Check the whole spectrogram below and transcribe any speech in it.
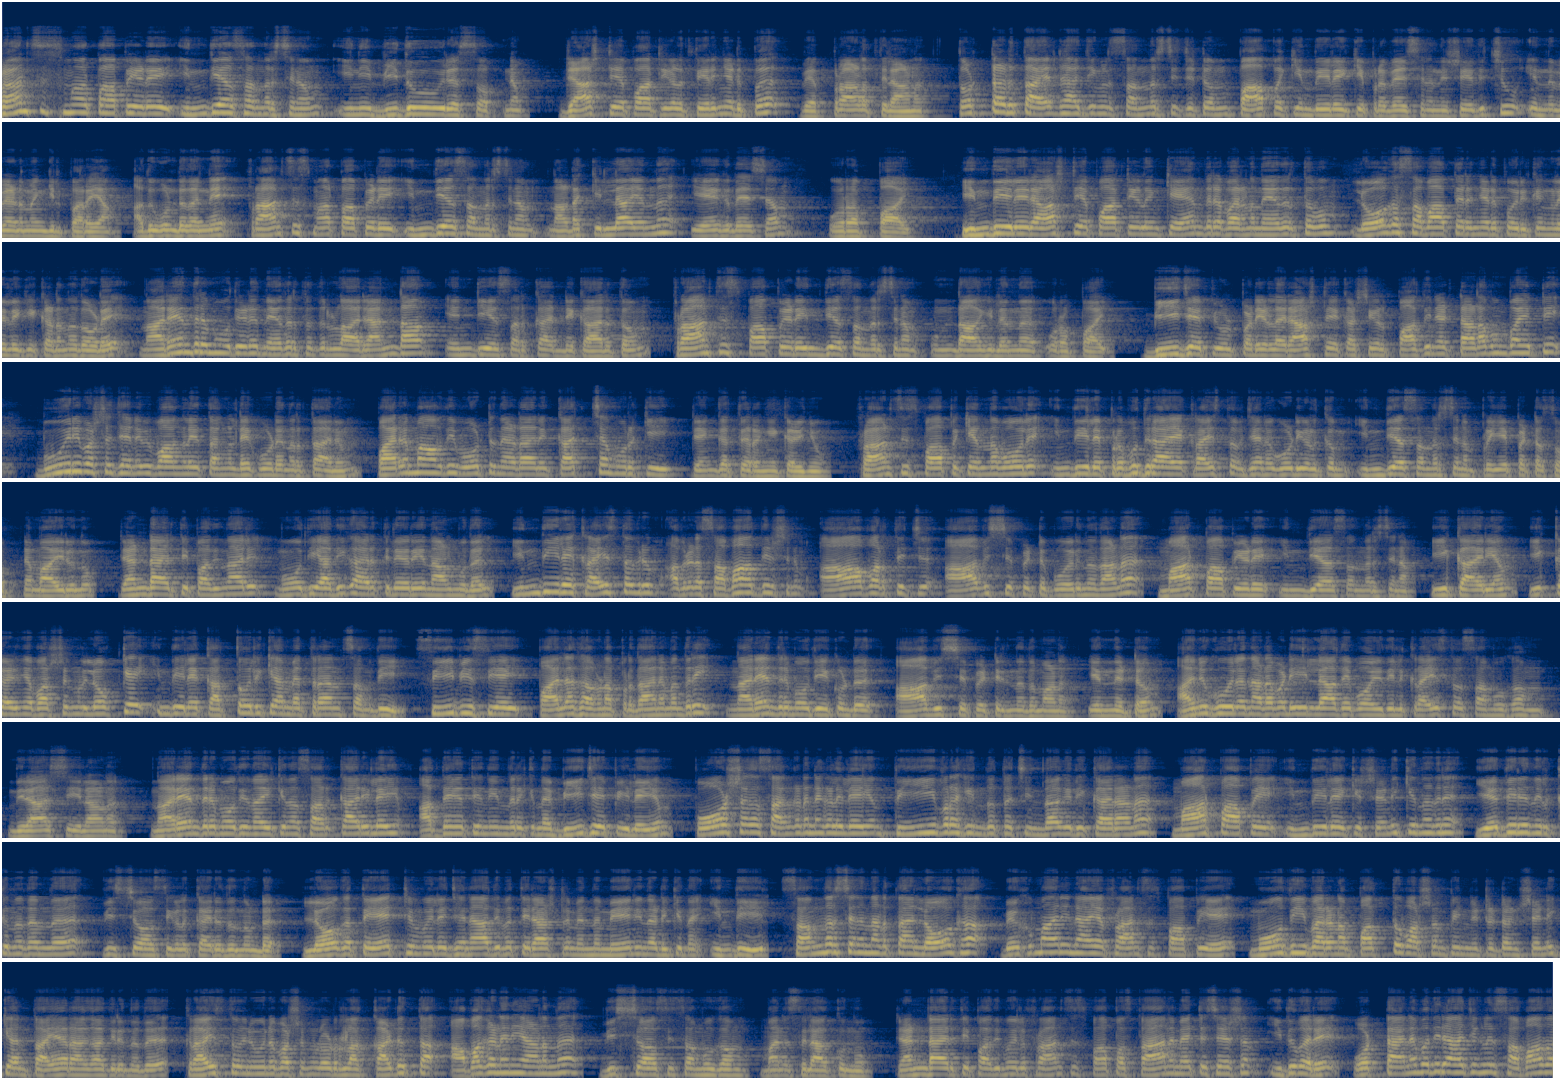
Francis മാർപ്പാപ്പയുടെ India സന്ദർശനം ഇനി വിദൂര സ്വപ്നം. രാഷ്ട്രീയ പാർട്ടികൾ തിരഞ്ഞെടുപ്പ് വെപ്രാളത്തിലാണ്. തൊട്ടടുത്ത അയൽ രാജ്യങ്ങൾ സന്ദർശിച്ചിട്ടും പാപ്പയ്ക്ക് ഇന്ത്യയിലേക്ക് പ്രവേശനം നിഷേധിച്ചു എന്ന് വേണമെങ്കിൽ പറയാം. അതുകൊണ്ട് തന്നെ ഫ്രാൻസിസ് മാർപ്പാപ്പയുടെ ഇന്ത്യ സന്ദർശനം നടക്കില്ല എന്ന് ഏകദേശം ഉറപ്പായി. ഇന്ത്യയിലെ രാഷ്ട്രീയ പാർട്ടികളും കേന്ദ്ര ഭരണ നേതൃത്വവും ലോക്സഭാ തെരഞ്ഞെടുപ്പ് ഒരുക്കങ്ങളിലേക്ക് കടന്നതോടെ നരേന്ദ്രമോദിയുടെ നേതൃത്വത്തിലുള്ള രണ്ടാം എൻ ഡി എ സർക്കാരിന്റെ കാലത്തും ഫ്രാൻസിസ് പാപ്പയുടെ ഇന്ത്യ സന്ദർശനം ഉണ്ടാകില്ലെന്ന് ഉറപ്പായി. ബി ജെ പി ഉൾപ്പെടെയുള്ള രാഷ്ട്രീയ കക്ഷികൾ പതിനെട്ട് അടവും പയറ്റി ഭൂരിപക്ഷ ജനവിഭാഗങ്ങളെ തങ്ങളുടെ കൂടെ നിർത്താനും പരമാവധി വോട്ട് നേടാനും കച്ചമുറുക്കി രംഗത്തിറങ്ങിക്കഴിഞ്ഞു. ഫ്രാൻസിസ് പാപ്പയ്ക്ക് എന്ന പോലെ ഇന്ത്യയിലെ പ്രബുദ്ധരായ ക്രൈസ്തവ ജനകോടികൾക്കും ഇന്ത്യ സന്ദർശനം പ്രിയപ്പെട്ട സ്വപ്നമായിരുന്നു. രണ്ടായിരത്തി പതിനാലിൽ മോദി അധികാരത്തിലേറിയ നാൾ മുതൽ ഇന്ത്യയിലെ ക്രൈസ്തവരും അവരുടെ സഭാധ്യക്ഷനും ആവർത്തിച്ച് ആവശ്യപ്പെട്ടു പോരുന്നതാണ് മാർപ്പാപ്പയുടെ ഇന്ത്യ സന്ദർശനം. ഈ കാര്യം ഇക്കഴിഞ്ഞ വർഷങ്ങളിലൊക്കെ ഇന്ത്യയിലെ കത്തോലിക്ക മെത്രാൻ സമിതി സി ബി സി ഐ പലതവണ പ്രധാനമന്ത്രി നരേന്ദ്രമോദിയെ കൊണ്ട് ആവശ്യപ്പെട്ടിരുന്നതുമാണ്. എന്നിട്ടും അനുകൂല നടപടിയില്ലാതെ പോയതിൽ ക്രൈസ്തവ സമൂഹം നിരാശയിലാണ്. നരേന്ദ്രമോദി നയിക്കുന്ന സർക്കാരിലെയും അദ്ദേഹത്തെ നിയന്ത്രിക്കുന്ന ബി ജെ പിയിലെയും പോഷക സംഘടനകളിലെയും തീവ്ര ഹിന്ദുത്വ ചിന്താഗതിക്കാരാണ് മാർപ്പാപ്പയെ ഇന്ത്യയിലേക്ക് ക്ഷണിക്കുന്നതിന് എതിര് നിൽക്കുന്നതെന്ന് വിശ്വാസികൾ കരുതുന്നുണ്ട്. ലോകത്തെ ഏറ്റവും വലിയ ജനാധിപത്യ രാഷ്ട്രം എന്ന് മേനി നടിക്കുന്ന ഇന്ത്യയിൽ സന്ദർശനം നടത്താൻ ലോക ബഹുമാനായ ഫ്രാൻസിസ് പാപ്പയെ മോദി ഭരണം പത്ത് വർഷം പിന്നിട്ടിട്ടും ക്ഷണിക്കാൻ തയ്യാറാകാതിരുന്നത് ക്രൈസ്തവ ന്യൂനപക്ഷങ്ങളോടുള്ള കടുത്ത അവഗണനയാണെന്ന് വിശ്വാസി സമൂഹം മനസ്സിലാക്കുന്നു. രണ്ടായിരത്തി പതിമൂന്നിൽ ഫ്രാൻസിസ് പാപ്പ സ്ഥാനമേറ്റ ശേഷം ഇതുവരെ ഒട്ടനവധി രാജ്യങ്ങളിൽ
